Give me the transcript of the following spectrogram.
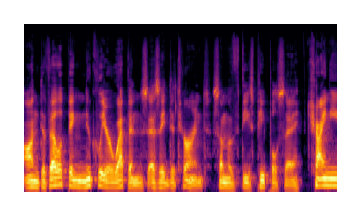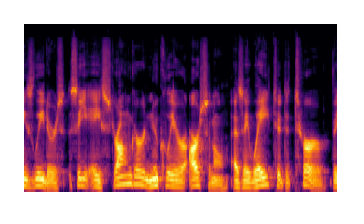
on developing nuclear weapons as a deterrent, some of these people say. Chinese leaders see a stronger nuclear arsenal as a way to deter the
